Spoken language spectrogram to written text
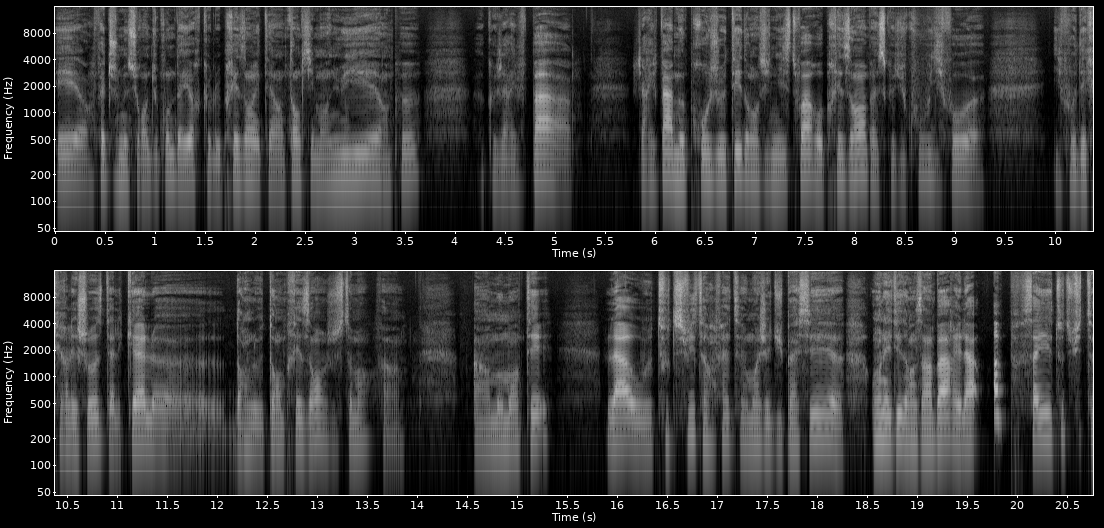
Et en fait, je me suis rendu compte d'ailleurs que le présent était un temps qui m'ennuyait un peu, que j'arrive pas à j'arrive pas à me projeter dans une histoire au présent parce que du coup, il faut, euh, il faut décrire les choses telles quelles euh, dans le temps présent, justement, enfin, à un moment T. Là où tout de suite, en fait, moi j'ai dû passer, euh, on était dans un bar et là, hop, ça y est, tout de suite,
